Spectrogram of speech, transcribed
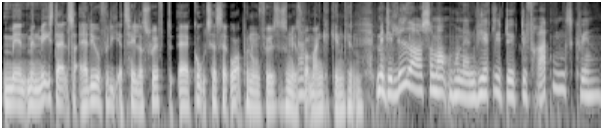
men, men mest af alt så er det jo fordi, at Taylor Swift er god til at sætte ord på nogle følelser, som jeg ja. tror, mange kan genkende. Men det lyder også, som om hun er en virkelig dygtig forretningskvinde.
